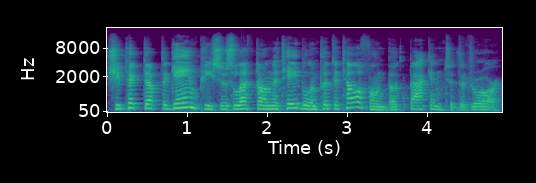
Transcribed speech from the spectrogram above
She picked up the game pieces left on the table and put the telephone book back into the drawer.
